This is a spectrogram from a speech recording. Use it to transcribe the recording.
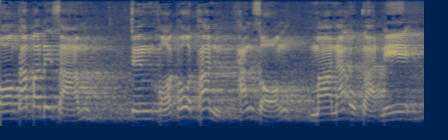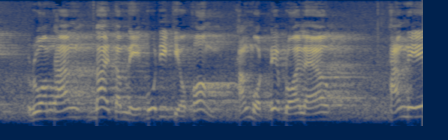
กองทัพภาคที่สามจึงขอโทษท่านทั้งสองมาณโอกาสนี้ รวมทั้งได้ตำหนิผู้ที่เกี่ยวข้องทั้งหมดเรียบร้อยแล้ว ทั้งนี้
